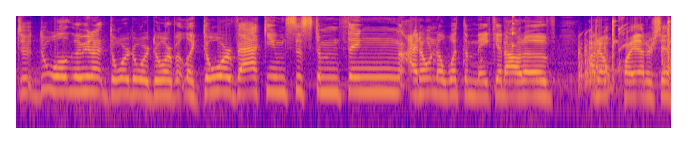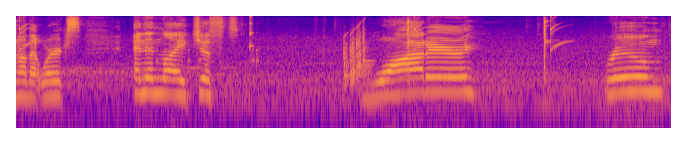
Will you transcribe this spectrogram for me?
do, well, maybe not door, door, door, but like door vacuum system thing. I don't know what to make it out of. I don't quite understand how that works. And then like just water room,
